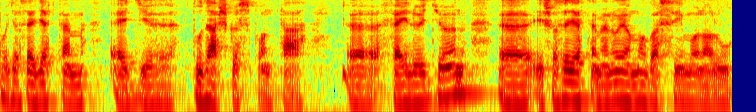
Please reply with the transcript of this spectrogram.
hogy az egyetem egy tudásközponttá fejlődjön, és az egyetemen olyan magas színvonalú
